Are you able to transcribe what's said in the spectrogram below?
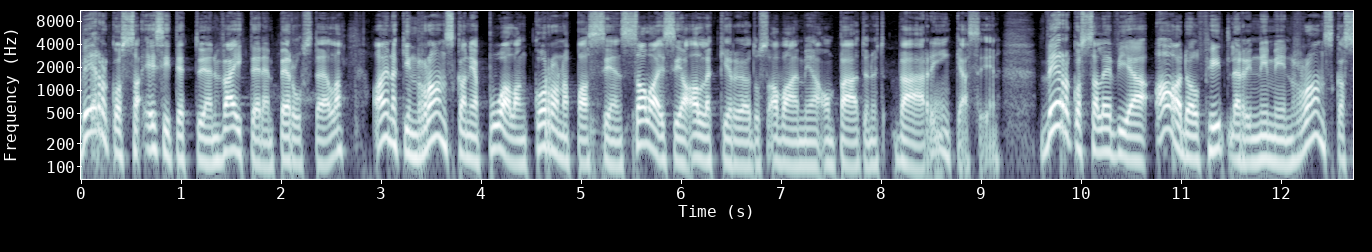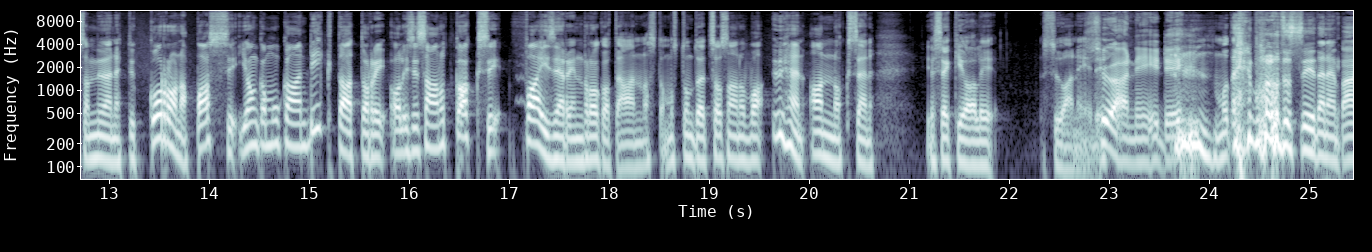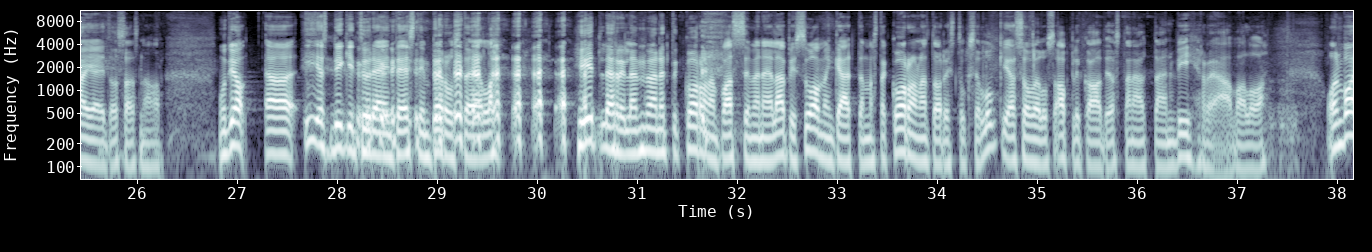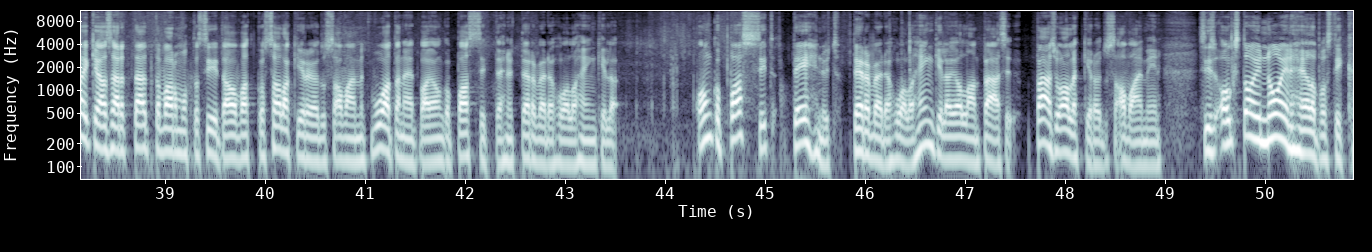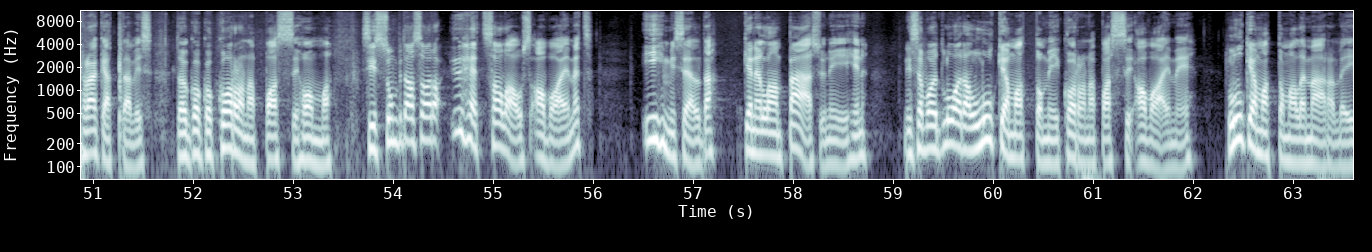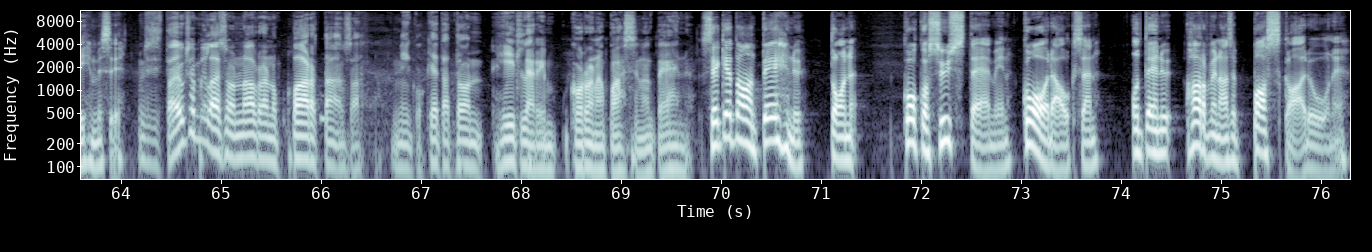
Verkossa esitettyjen väitteiden perusteella ainakin Ranskan ja Puolan koronapassien salaisia allekirjoitusavaimia on päätynyt väärin käsiin. Verkossa leviää Adolf Hitlerin nimiin Ranskassa myönnetty koronapassi, jonka mukaan diktaattori olisi saanut kaksi Pfizerin rokoteannosta. Musta tuntuu, että se on saanut vain yhden annoksen ja sekin oli syaniidi. Syöniidi. Mutta ei puhuta siitä enempää, ei tuossa naura. Mutta jo, äh, IS Digitodayn testin perusteella Hitlerille myönnetty koronapassi menee läpi Suomen käyttämästä koronatodistuksen lukijasovellusapplikaatiosta näyttäen vihreää valoa. On vaikea saada täyttä varmuutta siitä, ovatko salakirjoitusavaimet vuotaneet vai onko passit tehnyt terveydenhuollon henkilö, onko passit tehnyt terveydenhuollon henkilö, jolla on pääsy, pääsy allekirjoitusavaimiin. Siis onko toi noin helposti kräkättävis, toi koko koronapassi-homma? Siis sun pitää saada yhdet salausavaimet ihmiseltä, kenellä on pääsy niihin, niin sä voit luoda lukemattomia koronapassiavaimia. Lukemattomalle määrälle ihmisiä. No siis tajuuksä millainen se on naurannut partaansa, niin ketä ton Hitlerin koronapassin on tehnyt? Se, ketä on tehnyt ton koko systeemin, koodauksen, on tehnyt harvinaisen paskaa duunia.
